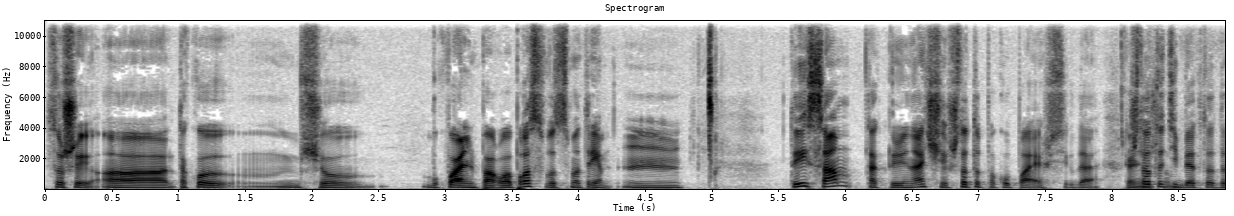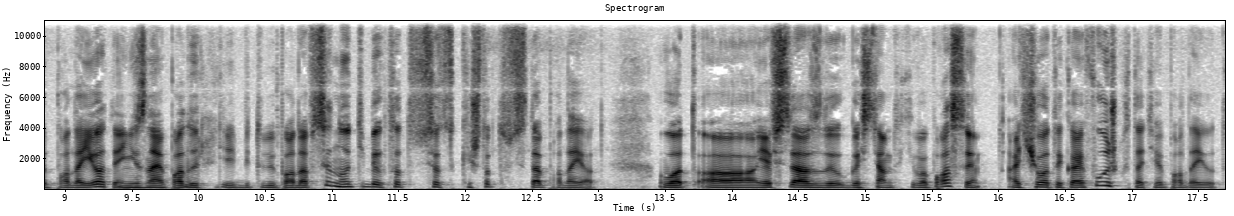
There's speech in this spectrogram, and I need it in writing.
Слушай, а, такой еще буквально пару вопросов. Вот смотри, ты сам так или иначе что-то покупаешь всегда. Конечно. Что-то тебе кто-то продает. Я не знаю, продают ли B2B продавцы, но тебе кто-то все-таки что-то всегда продает. Вот, э, я всегда задаю гостям такие вопросы. А чего ты кайфуешь, когда тебе продают?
